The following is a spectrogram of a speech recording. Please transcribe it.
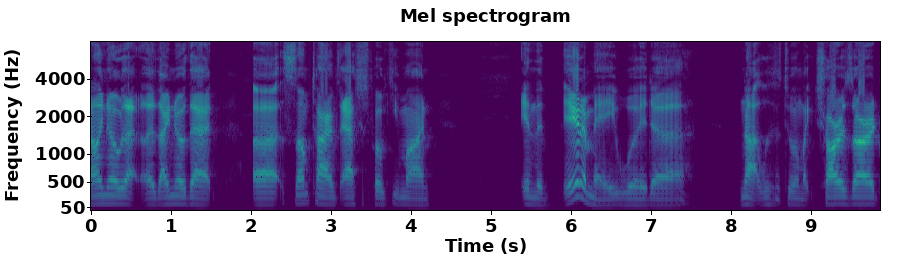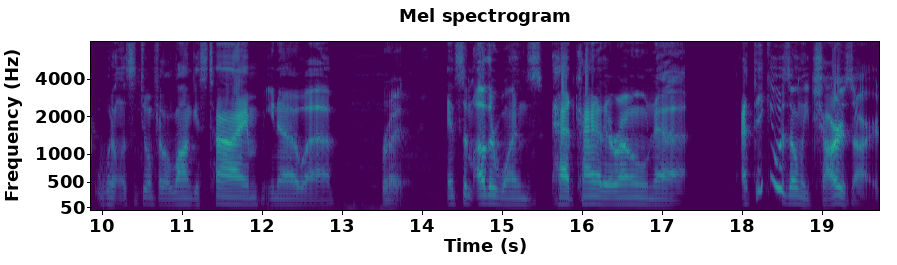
I know that I know that uh, sometimes Ash's Pokemon in the anime would uh not listen to him like Charizard wouldn't listen to him for the longest time, you know, uh right. And some other ones had kind of their own uh I think it was only Charizard,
